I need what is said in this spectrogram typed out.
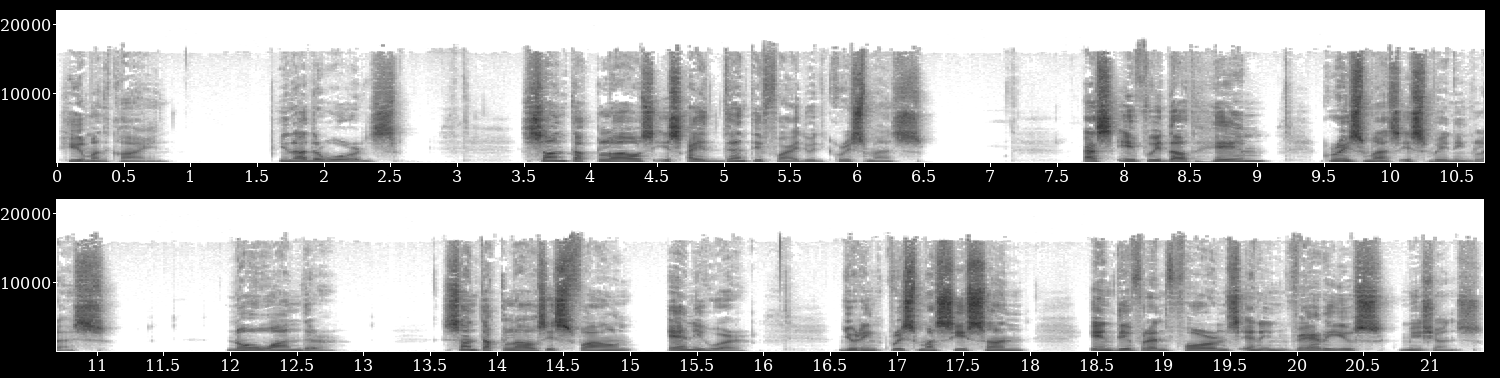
humankind. In other words, Santa Claus is identified with Christmas, as if without him, Christmas is meaningless. No wonder. Santa Claus is found anywhere during Christmas season in different forms and in various missions.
